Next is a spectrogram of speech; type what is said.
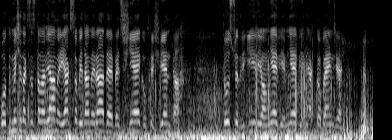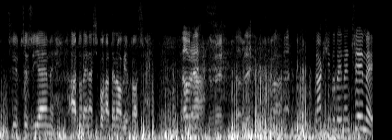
Bo my się tak zastanawiamy, jak sobie damy radę bez śniegu w te święta. Tuż przed Wigilią, nie wiem, nie wiem jak to będzie. Czy przeżyjemy. A tutaj nasi bohaterowie, proszę. Dobry, Raz. dobry, dobry. Tak się tutaj męczymy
